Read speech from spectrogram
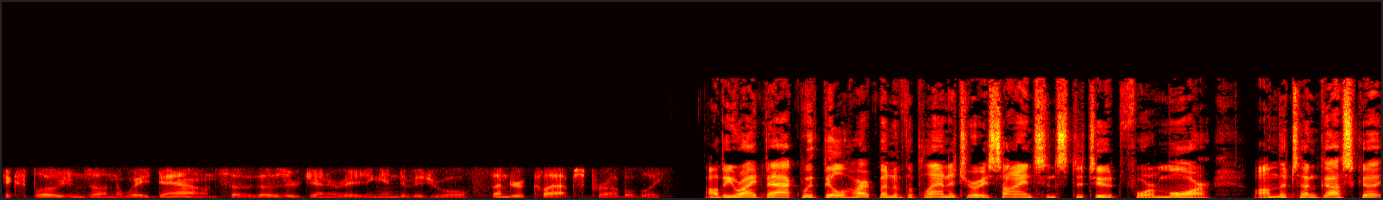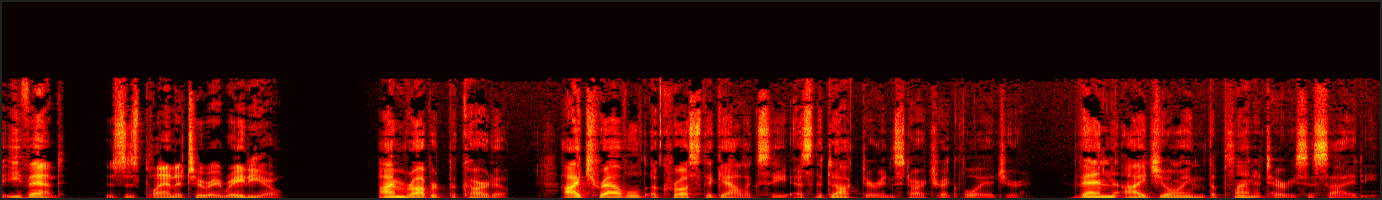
explosions on the way down, so those are generating individual thunderclaps probably. I'll be right back with Bill Hartmann of the Planetary Science Institute for more on the Tunguska event. This is Planetary Radio. I'm Robert Picardo. I traveled across the galaxy as the Doctor in Star Trek Voyager. Then I joined the Planetary Society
